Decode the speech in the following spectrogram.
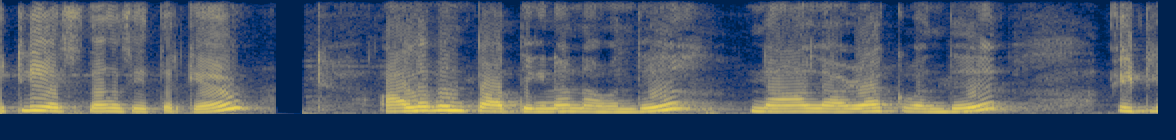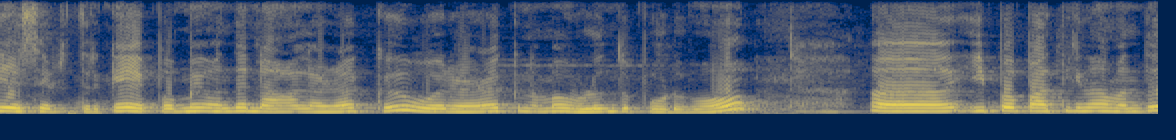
இட்லி அரிசி தாங்க சேர்த்துருக்கேன். அளவுன்னு பார்த்தீங்கன்னா நான் வந்து நாலு அழாக்கு வந்து இட்லி அரிசி எடுத்திருக்கேன் எப்போவுமே வந்து நாலு அழாக்கு ஒரு அழாக்கு நம்ம உளுந்து போடுவோம். இப்போ பார்த்தீங்கன்னா வந்து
